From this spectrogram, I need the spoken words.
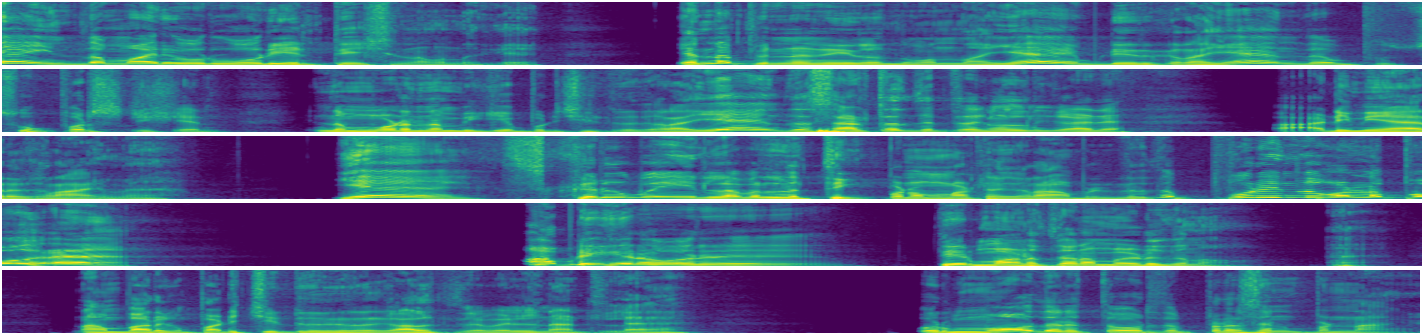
ஏன் இந்த மாதிரி ஒரு ஓரியன்டேஷன் அவனுக்கு? என்ன பின்னணியிலேருந்து வந்தான்? ஏன் இப்படி இருக்கிறான்? ஏன் இந்த சூப்பர் ஸ்டிஷன் இந்த மூட நம்பிக்கையை பிடிச்சிட்டு இருக்கிறான்? ஏன் இந்த சட்டத்திட்டங்களுக்கு அடிமையாக இருக்கிறான் இவன்? ஏன் கிருபை லெவலில் திங்க் பண்ண மாட்டேங்கிறான் அப்படின்றத புரிந்து கொள்ள போகிறேன் அப்படிங்கிற ஒரு தீர்மானத்தை நம்ம எடுக்கணும். நான் பாருங்க படிச்சுட்டு இருக்கிற காலத்தில் வெளிநாட்டில் ஒரு மோதிரத்தை ஒருத்தர் ப்ரெசென்ட் பண்ணாங்க.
